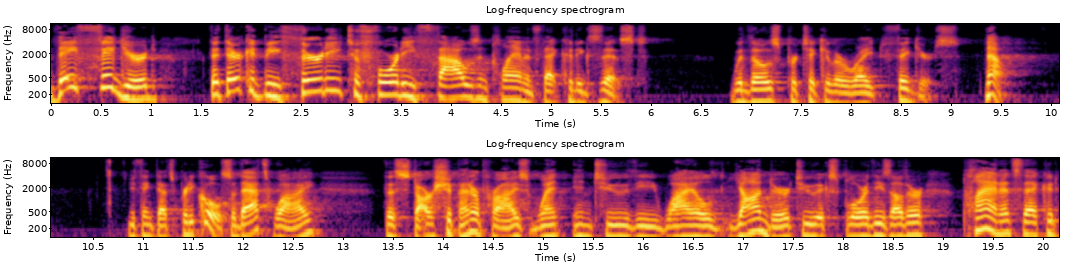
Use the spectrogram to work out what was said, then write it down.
they figured that there could be 30 to 40,000 planets that could exist with those particular right figures. Now, you think that's pretty cool. So that's why the Starship Enterprise went into the wild yonder to explore these other planets that could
